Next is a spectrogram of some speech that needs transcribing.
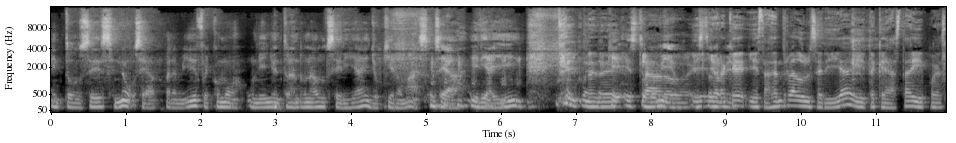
Entonces, no, o sea, para mí fue como un niño entrando a una dulcería y yo quiero más. O sea, y de ahí me di cuenta que esto es lo mío. y, ahora que y estás dentro de la dulcería y te quedaste ahí, pues.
